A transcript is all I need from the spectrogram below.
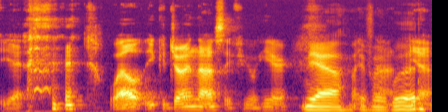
yeah. well, you could join us if you're here. Yeah, But, if I would. Yeah.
